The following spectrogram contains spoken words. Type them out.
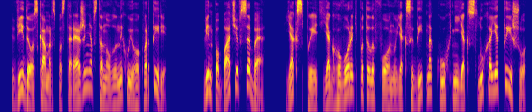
– відео з камер спостереження, встановлених у його квартирі. Він побачив себе, як спить, як говорить по телефону, як сидить на кухні, як слухає тишу.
